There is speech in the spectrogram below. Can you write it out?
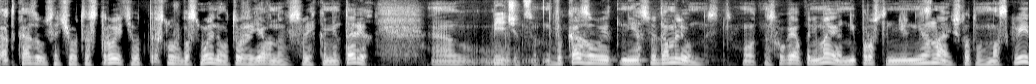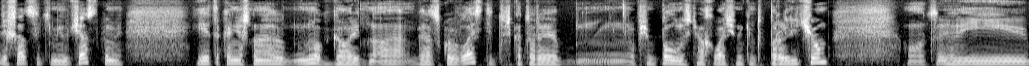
отказываются от чего-то строить. И вот пресс-служба Смольного тоже явно в своих комментариях э, Мечется. выказывает неосведомленность. Вот, насколько я понимаю, они просто не, не знают, что там в Москве, решат с этими участками. И это, конечно, много говорит о городской власти, то есть, которая, в общем, полностью охвачена каким-то параличом, регион вот, и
